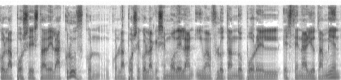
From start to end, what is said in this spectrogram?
la pose esta de la cruz, con la pose con la que se modelan y van flotando por el escenario también.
